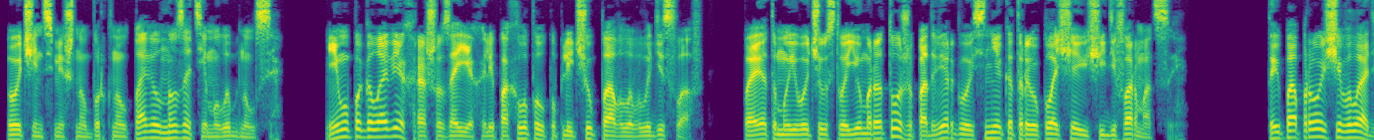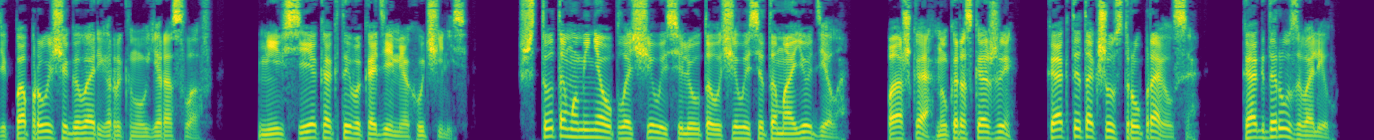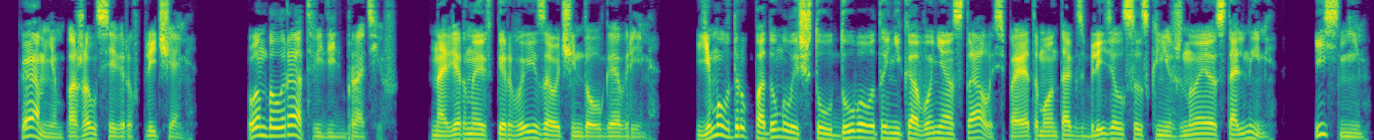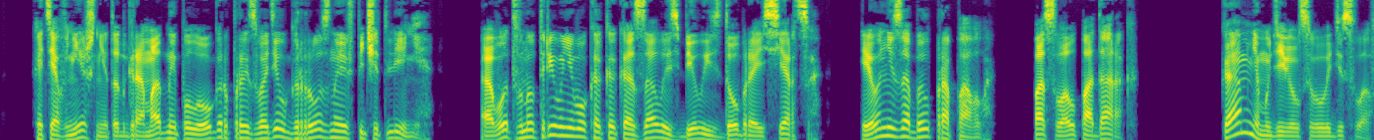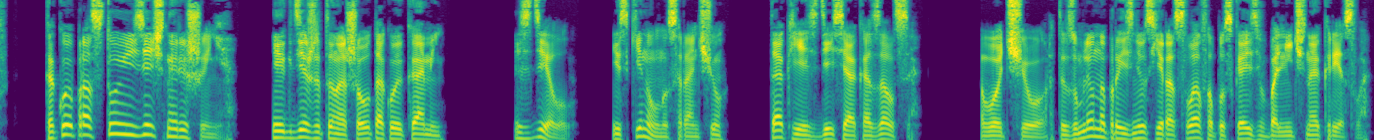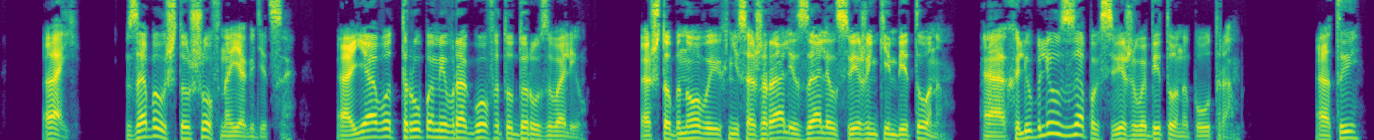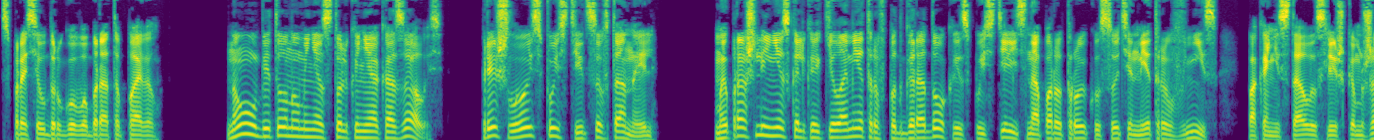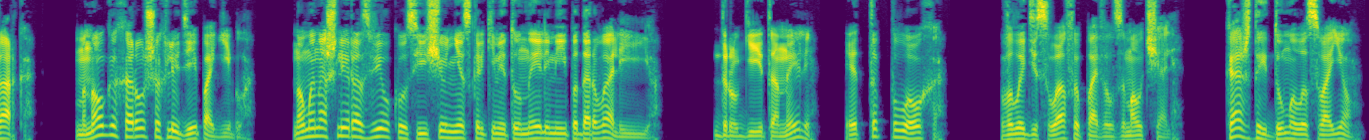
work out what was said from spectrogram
Очень смешно буркнул Павел, но затем улыбнулся. Ему по голове хорошо заехали, похлопал по плечу Павла Владислав. Поэтому его чувство юмора тоже подверглось некоторой уплощающей деформации. «Ты попроще, Владик, попроще говори», — рыкнул Ярослав. «Не все, как ты, в академиях учились. Что там у меня уплощилось или утолщилось, это мое дело. Пашка, ну-ка расскажи, как ты так шустро управился? Как дыру завалил?» Камнем пожал Северов плечами. Он был рад видеть братьев. Наверное, впервые за очень долгое время. Ему вдруг подумалось, что у Дубова-то никого не осталось, поэтому он так сблизился с княжной и остальными. И с ним. Хотя внешне этот громадный полуогр производил грозное впечатление. А вот внутри у него, как оказалось, билось доброе сердце. И он не забыл про Павла. Послал подарок. Камнем удивился Владислав. Какое простое и изящное решение. И где же ты нашел такой камень? Сделал. И скинул на саранчу. Так я здесь и оказался. Вот черт, изумленно произнес Ярослав, опускаясь в больничное кресло. Ай, забыл, что шов на ягодице. А я вот трупами врагов эту дыру завалил. А чтобы новые их не сожрали, залил свеженьким бетоном. Ах, люблю запах свежего бетона по утрам. «А ты?» — спросил другого брата Павел. «Ну, бетона у меня столько не оказалось. Пришлось спуститься в тоннель. Мы прошли несколько километров под городок и спустились на пару-тройку сотен метров вниз, пока не стало слишком жарко. Много хороших людей погибло. Но мы нашли развилку с еще несколькими туннелями и подорвали ее. Другие тоннели? Это плохо. Владислав и Павел замолчали. Каждый думал о своем.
